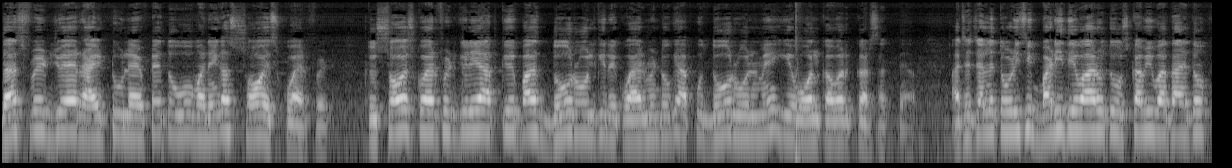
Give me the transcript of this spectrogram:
10 फीट जो है राइट टू लेफ़्ट है तो वो बनेगा 100 स्क्वायर फीट। तो 100 स्क्वायर फीट के लिए आपके पास दो रोल की रिक्वायरमेंट होगी, आपको दो रोल में ये वॉल कवर कर सकते हैं आप। अच्छा चले थोड़ी सी बड़ी दीवार हो तो उसका भी बता देता हूँ।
